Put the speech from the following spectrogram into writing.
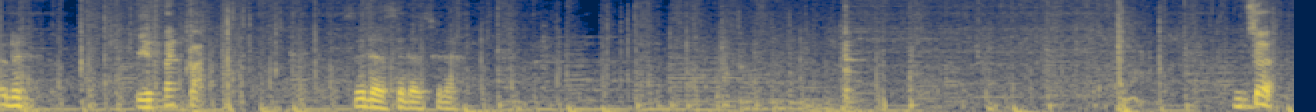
Aduh. Itek Pak. Sudah, sudah, sudah. Buset.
